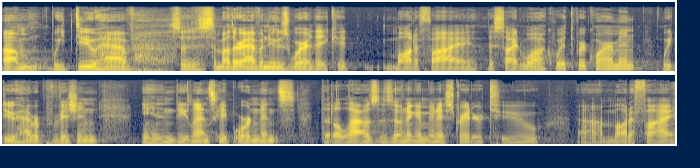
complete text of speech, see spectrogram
Um, we do have, so there's some other avenues where they could modify the sidewalk width requirement. We do have a provision in the landscape ordinance that allows the zoning administrator to um, modify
